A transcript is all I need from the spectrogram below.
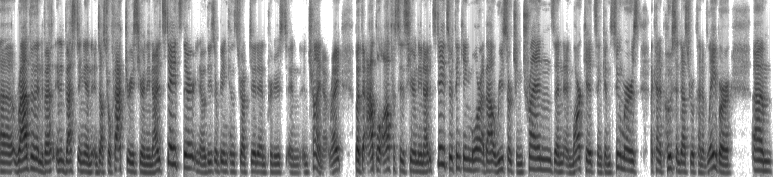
uh, rather than invest, in investing in industrial factories here in the United States, they're, you know, these are being constructed and produced in, in China, right? But the Apple offices here in the United States are thinking more about researching trends and, and markets and consumers, a kind of post-industrial kind of labor. Um,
